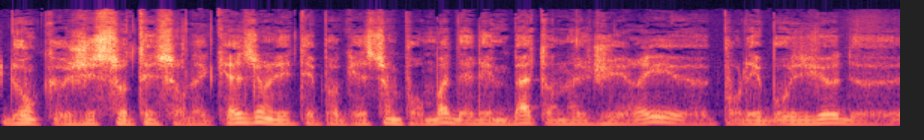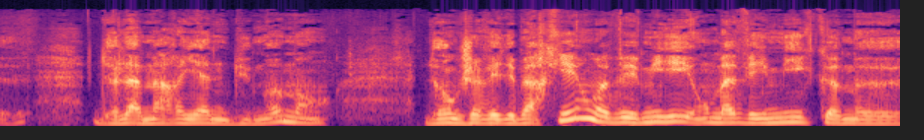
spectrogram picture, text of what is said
Donc euh, j'ai sauté sur l'occasion. Il n'était pas question pour moi d'aller me battre en Algérie pour les beaux yeux de, de la Marianne du moment. Donc j'avais débarqué, on m'avait mis, on m'avait mis comme euh,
